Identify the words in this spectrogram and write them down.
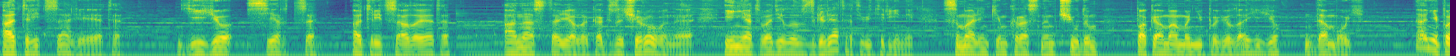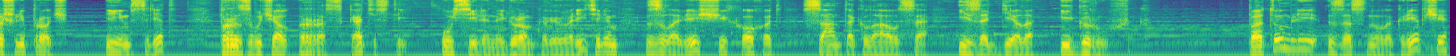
отрицали это. Ее сердце отрицала это. Она стояла как зачарованная и не отводила взгляд от витрины с маленьким красным чудом, пока мама не повела ее домой. Они пошли прочь, и им вслед прозвучал раскатистый, усиленный громкоговорителем, зловещий хохот Санта-Клауса из отдела игрушек. Потом Ли заснула крепче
